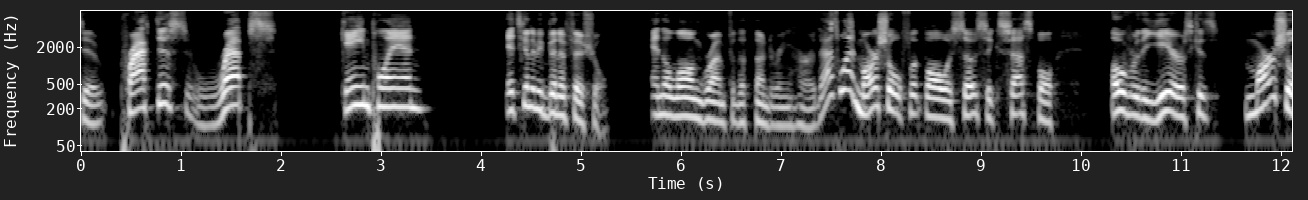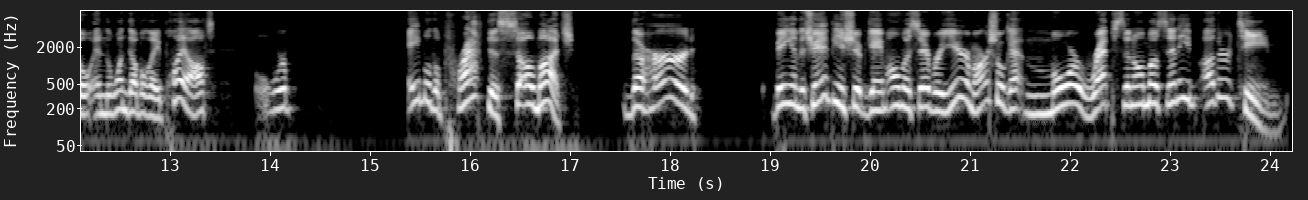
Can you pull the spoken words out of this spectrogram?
to practice, reps, game plan. It's going to be beneficial in the long run for the Thundering Herd. That's why Marshall football was so successful over the years because Marshall in the 1AA playoffs were able to practice so much. The Herd being in the championship game almost every year, Marshall got more reps than almost any other team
